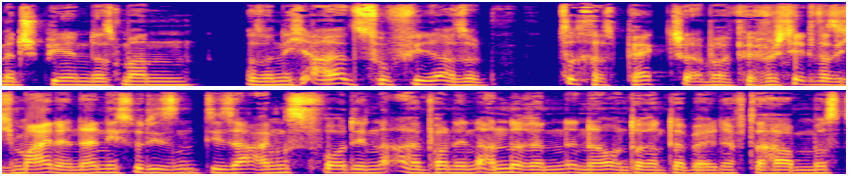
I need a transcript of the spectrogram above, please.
mitspielen, dass man also nicht allzu viel, also Respekt, aber versteht, was ich meine, ne? Nicht so diesen, diese Angst vor den, von den anderen in der unteren Tabellenhälfte haben muss,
